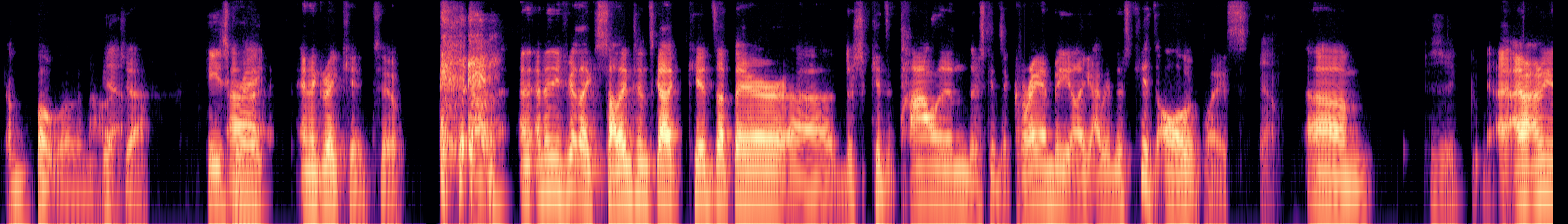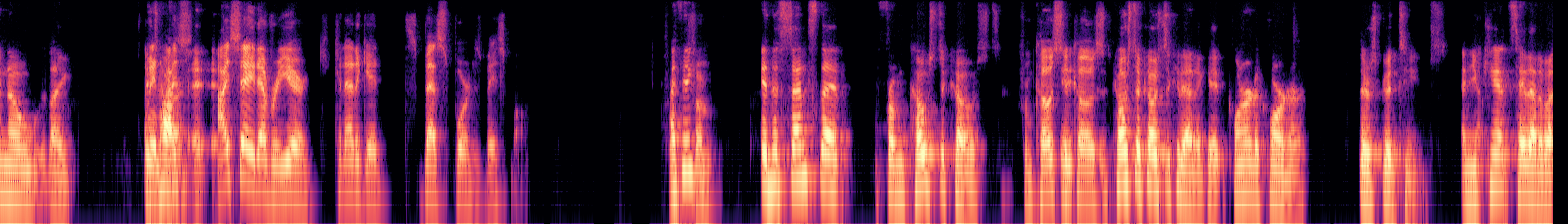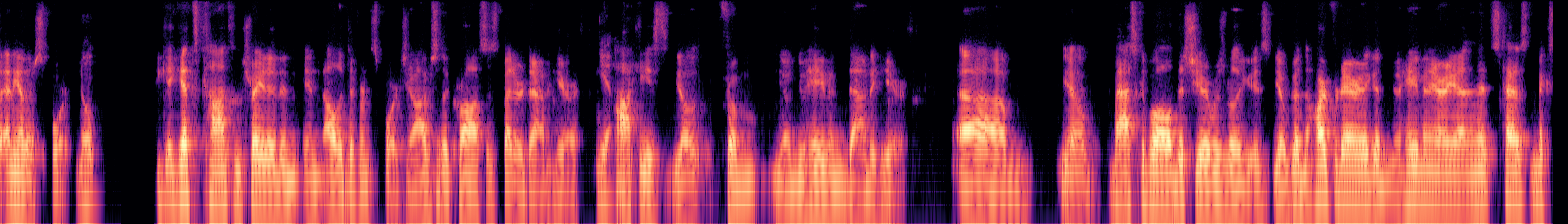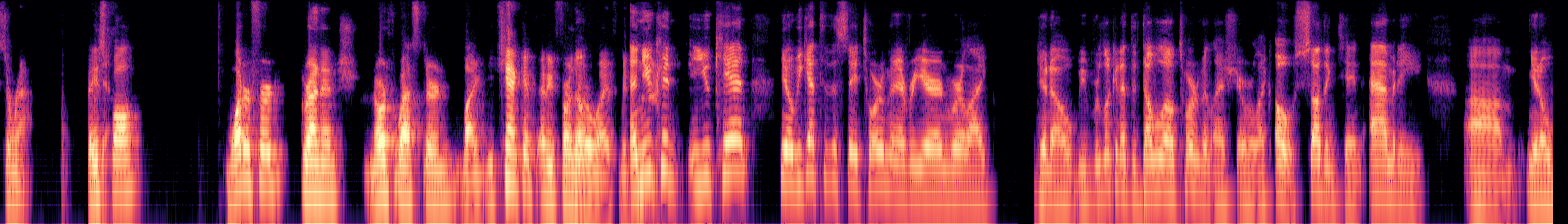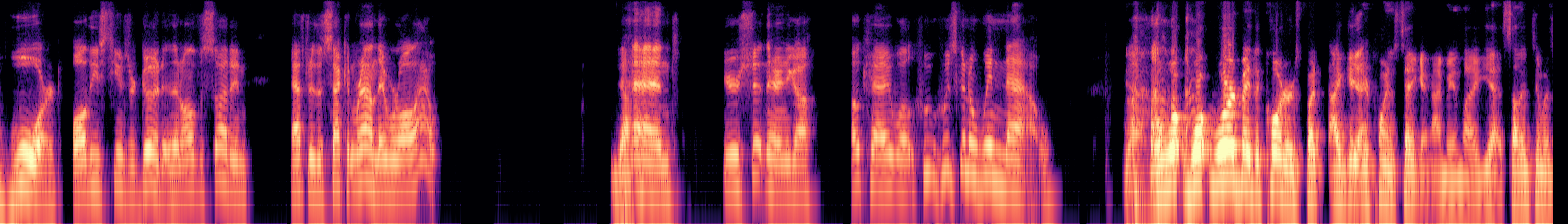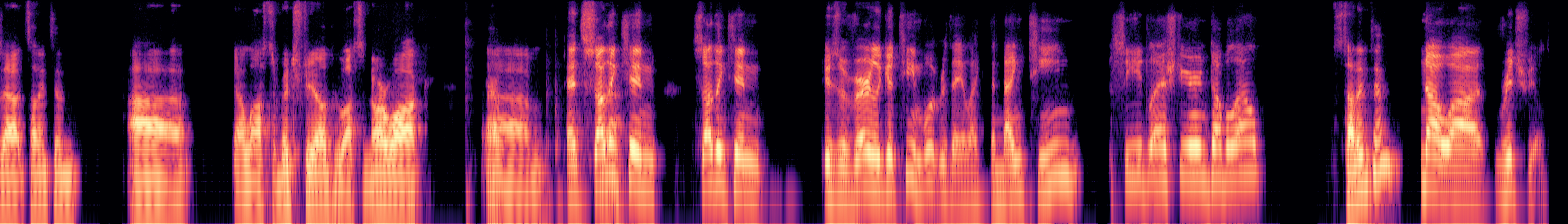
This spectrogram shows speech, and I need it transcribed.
A boatload of knowledge. Yeah, yeah. He's Uh, great. and a great kid too. Uh, and, and then you've got like Southington's got kids up there. Uh, there's kids at Tolland. There's kids at Granby. Like I mean, there's kids all over the place. Yeah. Um, a- I, I don't even know. Like, I mean, I, It- I say it every year. Connecticut's best sport is baseball. I think- from in the sense that from coast to coast, from coast to it- coast, coast to coast to Connecticut, corner to corner, there's good teams, and you Yeah. can't say that about any other sport. nope. It gets concentrated in, in all the different sports. You know, obviously the cross is better down here. Yeah. hockey's you know from you know New Haven down to here. Um, you know, basketball this year was really is you know good in the Hartford area, good in the New Haven area, and it's kind of mixed around. Baseball, Waterford, Greenwich, Northwestern, like you can't get any further Nope. away from each And you could, you can't, you know, we get to the state tournament every year and we're like, you know, we were looking at the double L tournament last year. We're like, oh, Southington, Amity, um, you know, Ward, all these teams are good. And then all of a sudden, after the second round, they were all out. yeah, And you're sitting there and you go, okay, well, who, who's going to win now? yeah. Well, Wa- Wa- Ward made the quarters, but I get Yeah. your point is taken. I mean, like, yeah, Southington was out. Southington uh, yeah, lost to Ridgefield, who lost to Norwalk. Um, And Southington, Southington is a very good team. What were they like the 19 seed last year in double L? Southington? No, uh, Ridgefield.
